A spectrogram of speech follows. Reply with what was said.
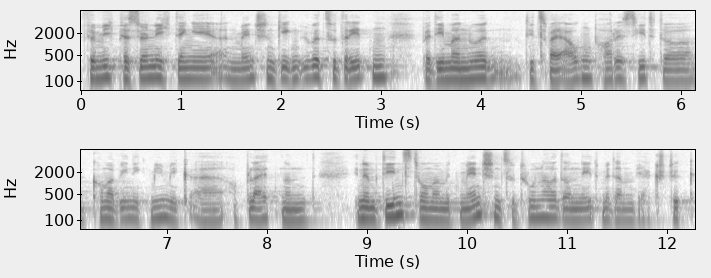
für mich persönlich denke ich, einem Menschen gegenüberzutreten, bei dem man nur die zwei Augenpaare sieht, da kann man wenig Mimik äh, ableiten. Und in einem Dienst, wo man mit Menschen zu tun hat und nicht mit einem Werkstück,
